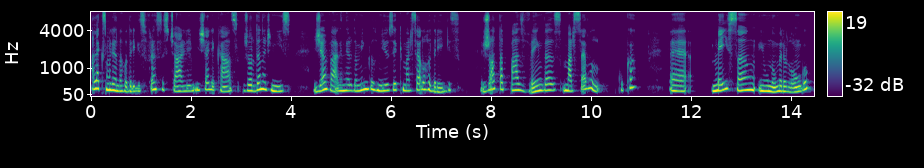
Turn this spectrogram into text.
Alex Miranda Rodrigues, Francis Charlie, Michele Cas, Jordana Diniz, Jean Wagner, Domingos Music, Marcelo Rodrigues, J. Paz Vendas, Marcelo Cuca, é, e um número longo,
